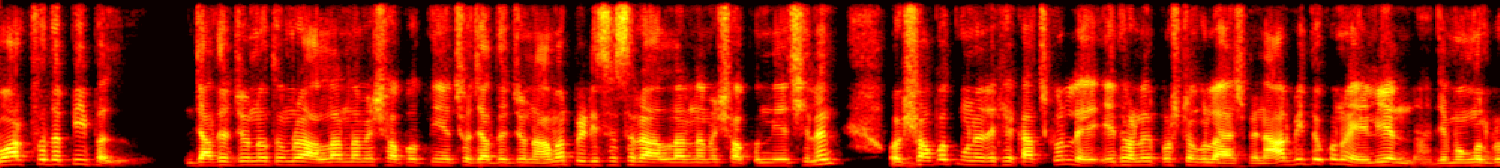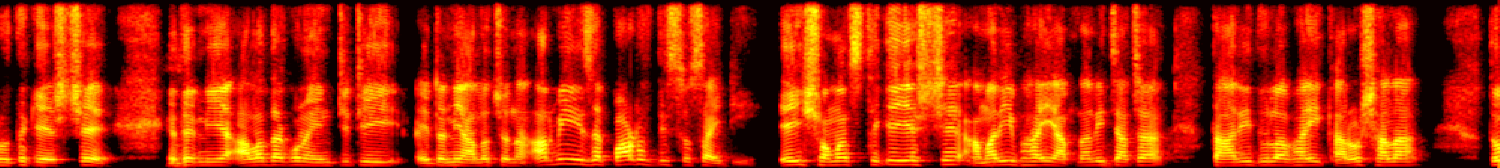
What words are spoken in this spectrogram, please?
ওয়ার্ক ফর দ্য পিপল যাদের জন্য তোমরা আল্লাহর নামে শপথ নিয়েছো যাদের জন্য আমার প্রেডিসেসররা আল্লাহর নামে শপথ নিয়েছিলেন ওই শপথ মনে রেখে কাজ করলে এই ধরনের প্রশ্নগুলো আসবে না। আরবি তো কোনো এলিয়েন না যে মঙ্গল গ্রহ থেকে এসছে এদের নিয়ে আলাদা কোনো এন্টিটি এটা নিয়ে আলোচনা। Army is a part of this society এই সমাজ থেকেই এসছে আমারই ভাই আপনারই চাচা তারই দুলা ভাই কারও শালা। তো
